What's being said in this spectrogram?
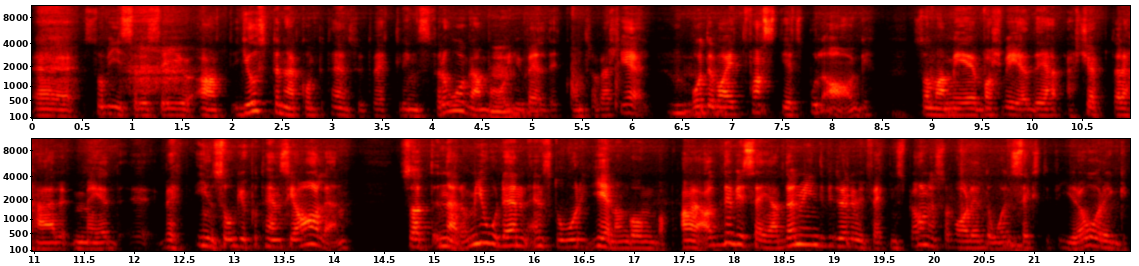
Eh, så visade det sig ju att just den här kompetensutvecklingsfrågan var ju Mm. väldigt kontroversiell. Och det var ett fastighetsbolag som var med vars VD köpte det här med, eh, insåg ju potentialen. Så att när de gjorde en, en stor genomgång, det vill säga den individuella utvecklingsplanen så var det då en 64-årig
